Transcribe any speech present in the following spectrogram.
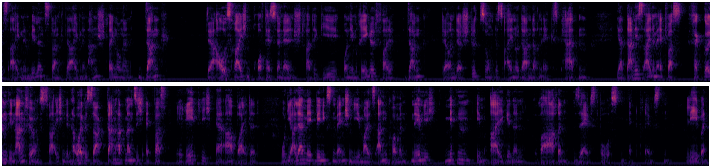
des eigenen Willens, dank der eigenen Anstrengungen, dank der ausreichend professionellen Strategie und im Regelfall dank der Unterstützung des ein oder anderen Experten, ja, dann ist einem etwas vergönnt, in Anführungszeichen, genauer gesagt, dann hat man sich etwas redlich erarbeitet, wo die allerwenigsten Menschen jemals ankommen, nämlich mitten im eigenen, wahren, selbstbewussten, entbremsten Leben.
